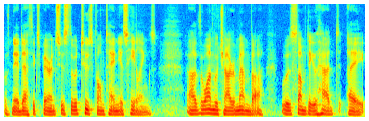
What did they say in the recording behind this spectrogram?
of near death experiences, there were two spontaneous healings. Uh, the one which I remember was somebody who had a,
